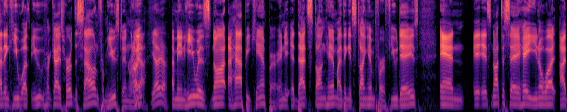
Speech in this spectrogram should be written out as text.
I think he was. You guys heard the sound from Houston, oh, right? Oh, yeah, yeah, yeah. I mean, he was not a happy camper, and it, that stung him. I think it stung him for a few days, and it, it's not to say, hey, you know what? I,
